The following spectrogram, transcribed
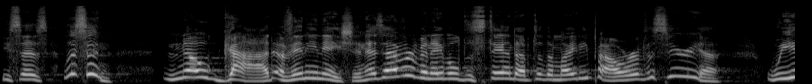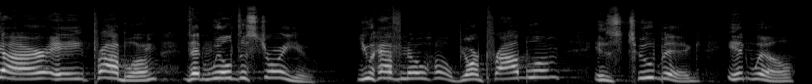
He says, Listen, no God of any nation has ever been able to stand up to the mighty power of Assyria. We are a problem that will destroy you. You have no hope. Your problem is too big, it will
